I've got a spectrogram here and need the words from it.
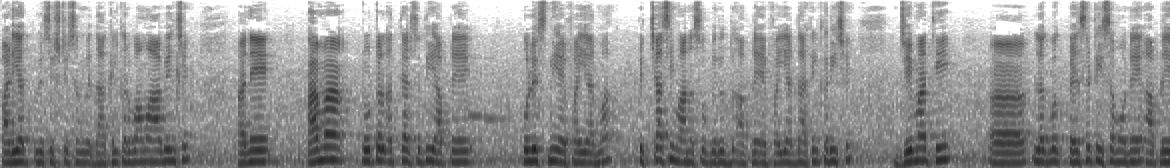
પાળિયાદ પોલીસ સ્ટેશનમાં દાખલ કરવામાં આવેલ છે. અને આમાં ટોટલ અત્યાર સુધી આપણે પોલીસની એફઆઈઆરમાં પિચ્યાસી માણસો વિરુદ્ધ આપણે એફઆઈઆર દાખલ કરી છે. જેમાંથી લગભગ પેંસઠ ઈસમોને આપણે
